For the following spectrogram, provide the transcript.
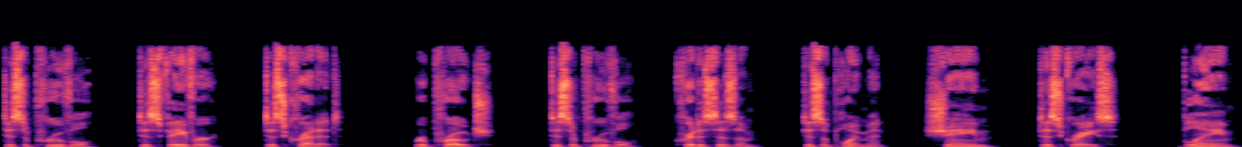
disapproval, disfavor, discredit, reproach, disapproval, criticism, disappointment, shame, disgrace, blame,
